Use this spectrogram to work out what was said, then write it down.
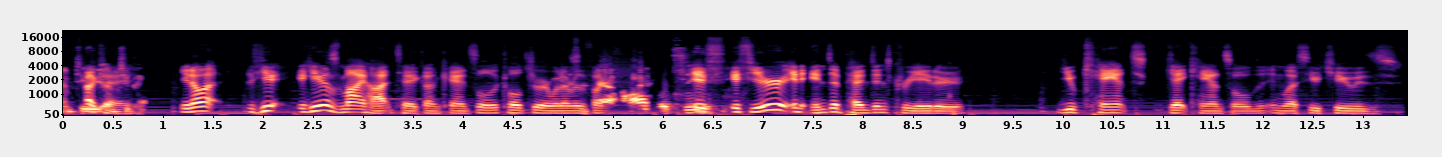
I'm too. I'm Okay. too. You know what? Here, here's my hot take on cancel culture or whatever the fuck. Let's see. If if you're an independent creator, you can't get canceled unless you choose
